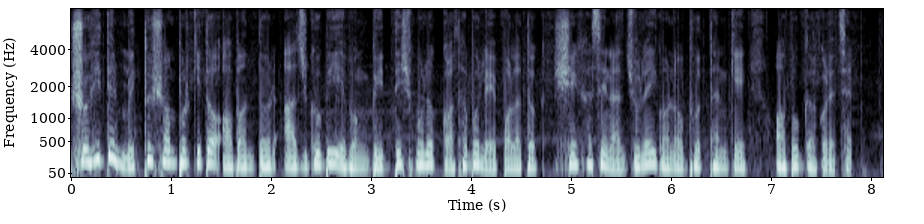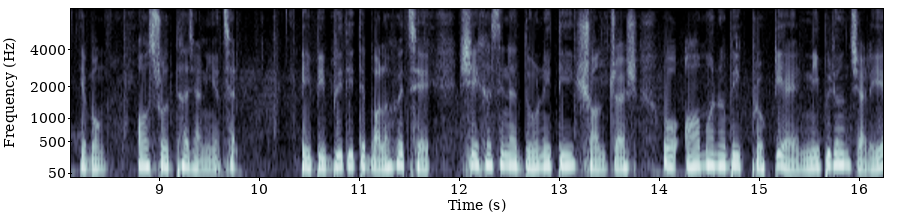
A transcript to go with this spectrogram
শহীদদের মৃত্যু সম্পর্কিত অবান্তর, আজগুবি এবং বিদ্বেষমূলক কথা বলে পলাতক শেখ হাসিনা জুলাই গণ অভ্যুত্থানকে অবজ্ঞা করেছেন এবং অশ্রদ্ধা জানিয়েছেন। এই বিবৃতিতে বলা হয়েছে, শেখ হাসিনা দুর্নীতি, সন্ত্রাস ও অমানবিক প্রক্রিয়ায় নিপীড়ন চালিয়ে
